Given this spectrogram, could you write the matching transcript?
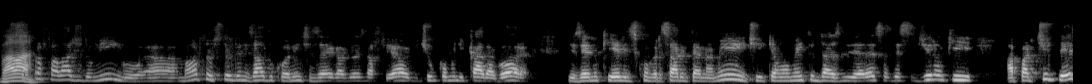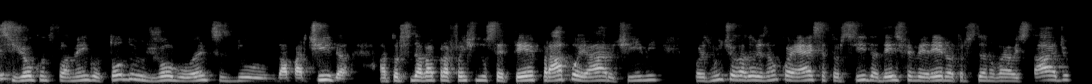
Vai lá. Só para falar de domingo, a maior torcida organizada do Corinthians, é a Gaviões da Fiel, emitiu um comunicado agora dizendo que eles conversaram internamente e que, ao momento das lideranças, decidiram que, a partir desse jogo contra o Flamengo, todo jogo antes do, da partida, a torcida vai para frente do CT para apoiar o time, pois muitos jogadores não conhecem a torcida, desde fevereiro a torcida não vai ao estádio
